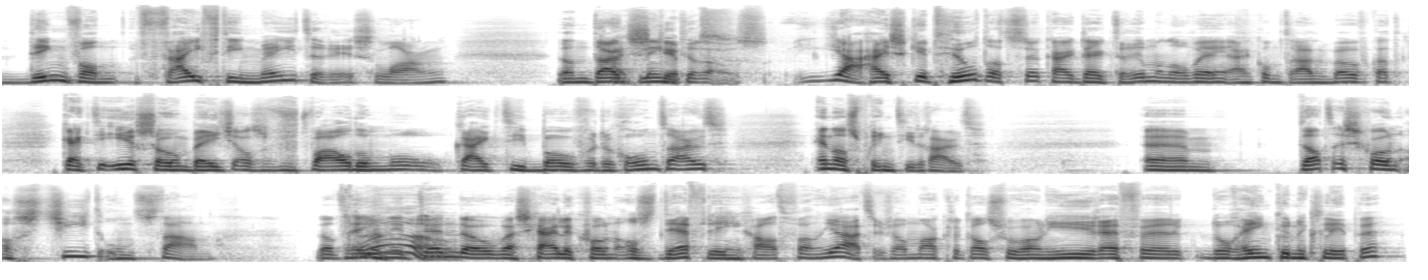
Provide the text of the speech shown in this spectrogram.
ding van 15 meter is lang, dan duikt Link er als... Ja, hij skipt heel dat stuk. Hij duikt er helemaal overheen. Hij komt er aan de bovenkant. Kijkt hij eerst zo een beetje als een verdwaalde mol. Kijkt hij boven de grond uit. En dan springt hij eruit. Ehm, dat is gewoon als cheat ontstaan. Dat heeft Oh. Nintendo waarschijnlijk gewoon als dev-ding gehad van... Ja, het is wel makkelijk als we gewoon hier even doorheen kunnen klippen.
